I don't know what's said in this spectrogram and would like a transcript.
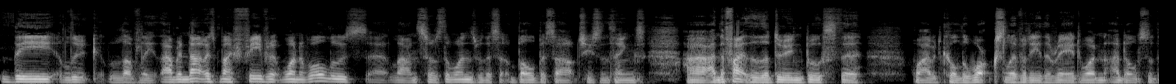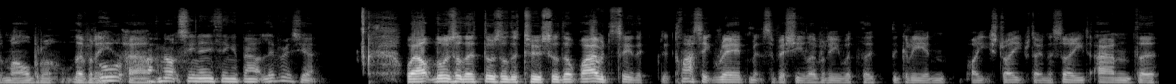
They look lovely. I mean, that was my favourite one of all those uh, Lancers, the ones with the sort of bulbous arches and things, uh, and the fact that they're doing both the what I would call the works livery, the red one, and also the Marlboro livery. Oh, uh, I've not seen anything about liveries yet. Well, those are the those are the two. So that I would say the, the classic red Mitsubishi livery with the, the grey and white stripes down the side, and the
